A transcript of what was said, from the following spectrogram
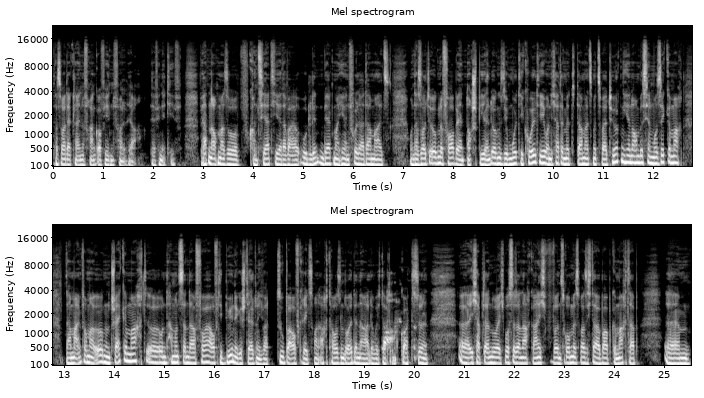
Das war der kleine Frank auf jeden Fall, ja definitiv. Wir hatten auch mal so Konzert hier, da war Udo Lindenberg mal hier in Fulda damals und da sollte irgendeine Vorband noch spielen, irgendwie Multikulti und ich hatte mit damals mit zwei Türken hier noch ein bisschen Musik gemacht. Da haben wir einfach mal irgendeinen Track gemacht äh, und haben uns dann da vorher auf die Bühne gestellt und ich war super aufgeregt. Es waren 8000 Leute in der Halle, wo ich dachte, oh. um Gottes Willen, äh, ich habe da nur, ich wusste danach gar nicht, wenn es rum ist, was ich da überhaupt gemacht habe. Ähm,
